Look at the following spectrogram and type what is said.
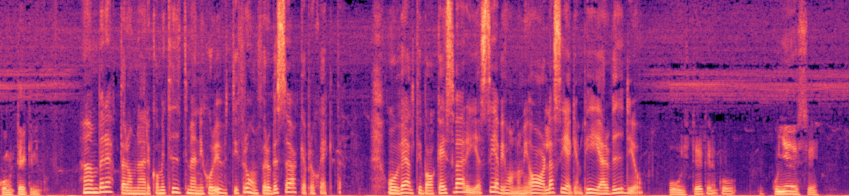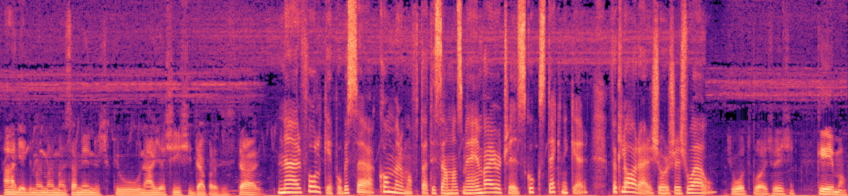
com técnico. Han berättar om när det kommit hit människor utifrån för att besöka projektet. Och väl tillbaka i Sverige ser vi honom i Arlas egen PR-video. När folk är på besök kommer de ofta tillsammans med Envirotrades skogstekniker, förklarar Jorge Joao. O outro às vezes queima.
